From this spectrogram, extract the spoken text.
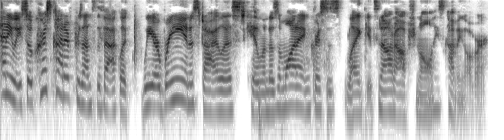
Anyway, so Kris kind of presents the fact like we are bringing in a stylist. Caitlyn doesn't want it, and Kris is like, it's not optional. He's coming over.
